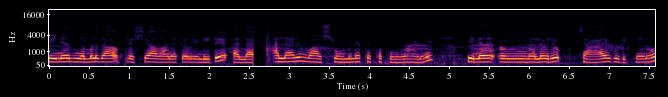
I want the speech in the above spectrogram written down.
പിന്നെ നമ്മളിതാ ഫ്രഷ് ആവാനൊക്കെ വേണ്ടിയിട്ട് എല്ലാ എല്ലാവരും വാഷ്റൂമിലേക്കൊക്കെ പോവാണ്. പിന്നെ നല്ലൊരു ചായ കുടിക്കണം.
